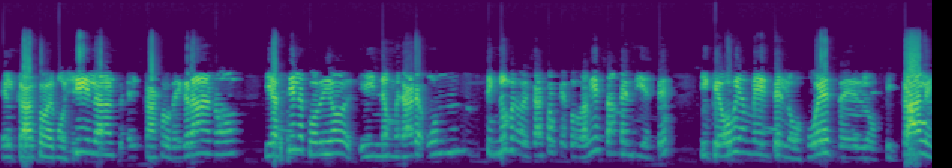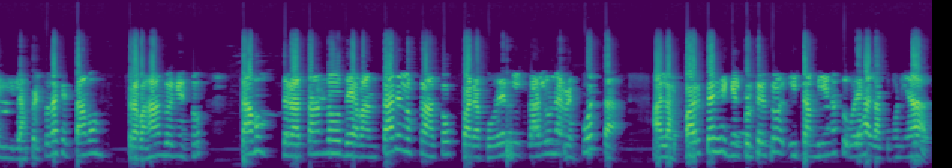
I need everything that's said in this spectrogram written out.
el caso de mochilas, el caso de granos, y así le he podido enumerar un sinnúmero de casos que todavía están pendientes y que obviamente los jueces, los fiscales y las personas que estamos trabajando en eso, estamos tratando de avanzar en los casos para poder darle una respuesta a las partes en el proceso y también a su vez a la comunidad.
